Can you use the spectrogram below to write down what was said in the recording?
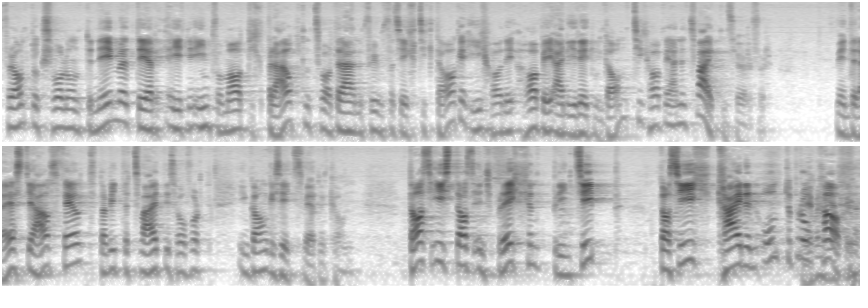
verantwortungsvoller Unternehmer, der Informatik braucht, und zwar 365 Tage, ich habe eine Redundanz, ich habe einen zweiten Server. Wenn der erste ausfällt, damit der zweite sofort in Gang gesetzt werden kann. Das ist das entsprechende Prinzip dass ich keinen Unterbruch Eben habe. Ja.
